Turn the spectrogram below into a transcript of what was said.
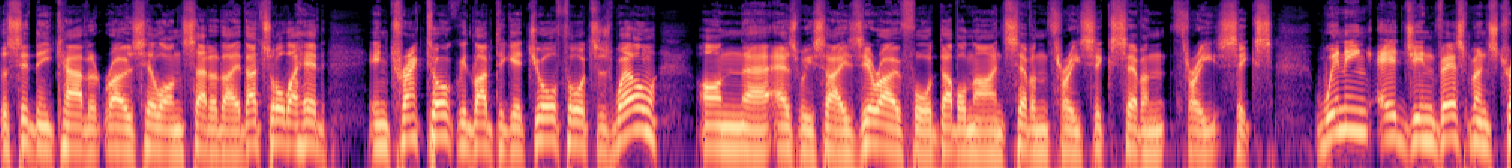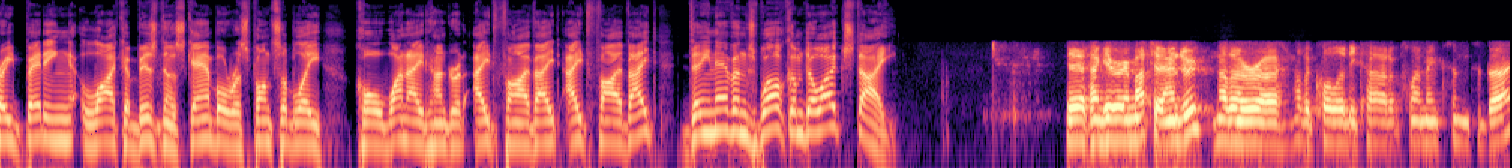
the Sydney card at Rose Hill on Saturday. That's all ahead in Track Talk. We'd love to get your thoughts as well on, uh, as we say, 0499 736 736. Winning Edge Investments treat betting like a business. Gamble responsibly. Call 1 800 858 858. Dean Evans, welcome to Oaks Day. Yeah, thank you very much, Andrew. Another uh, another quality card at Flemington today.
